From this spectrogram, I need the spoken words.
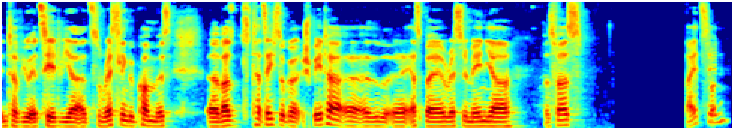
Interview erzählt, wie er zum Wrestling gekommen ist. Äh, war tatsächlich sogar später, äh, also, äh, erst bei WrestleMania, was war's? 13?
